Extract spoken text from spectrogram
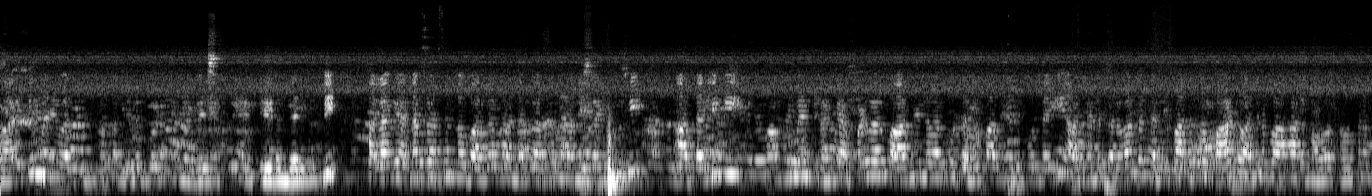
వారికి మరియు వారి కుటుంబ సభ్యులకు కూడా మేము అవేర్నెస్ క్రియేట్ చేయడం జరిగింది. అలాగే అన్నప్రాసనలో భాగంగా అన్నప్రాసన నిర్వహించడం తల్లికి కాంప్లిమెంట్ అంటే అప్పటి వరకు ఆరు నెలల వరకు తల్లిపాలు సరిపోతాయి. ఆరు నెలల తర్వాత తల్లిపాలతో పాటు అదనపు ఆహారం అవ- అవసరం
